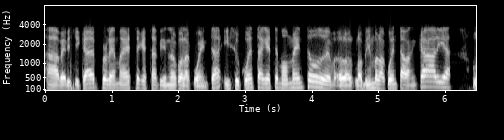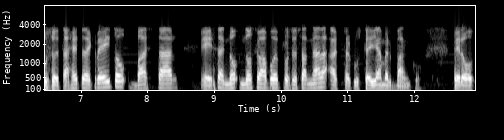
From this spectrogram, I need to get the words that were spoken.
a verificar el problema este que está teniendo con la cuenta y su cuenta en este momento, lo mismo la cuenta bancaria, uso de tarjeta de crédito, va a estar, eh, no, no se va a poder procesar nada hasta que usted llame al banco. Pero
